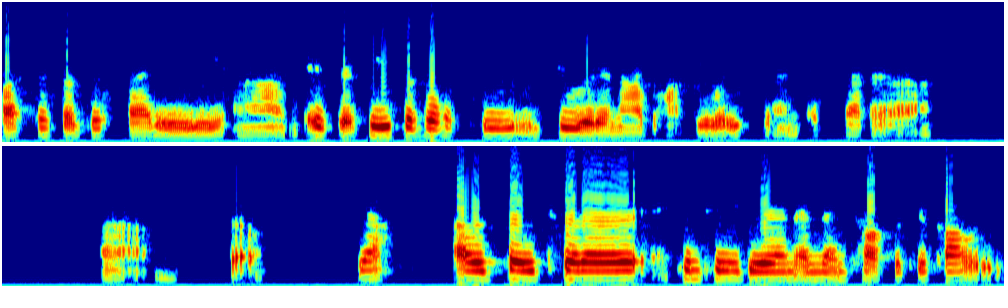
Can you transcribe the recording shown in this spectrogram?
pluses of the study. Um, is it feasible to do it in our population, etc. Um, so, yeah, I would say Twitter, Contagion, and then talk with your colleagues.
